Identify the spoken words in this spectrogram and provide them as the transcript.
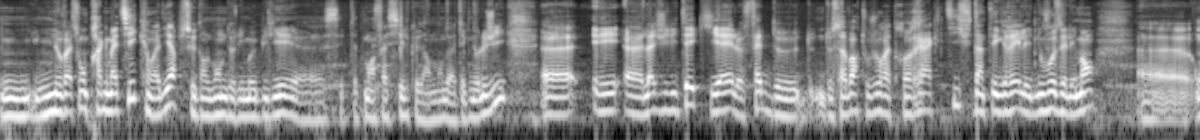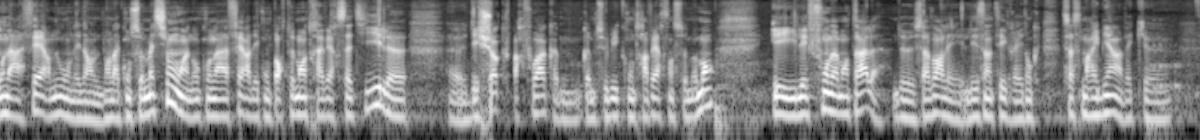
une, une, innovation pragmatique, on va dire, parce que dans le monde de l'immobilier, c'est peut-être moins facile que dans le monde de la technologie. Euh, et euh, l'agilité qui est le fait de, savoir toujours être réactif, d'intégrer les nouveaux éléments. Euh, on a affaire, nous, on est dans, la consommation, hein, donc on a affaire à des comportements très versatiles, des chocs parfois, comme, comme celui qu'on traverse en ce moment. Et il est fondamental de savoir les intégrer. Donc ça se marie bien avec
